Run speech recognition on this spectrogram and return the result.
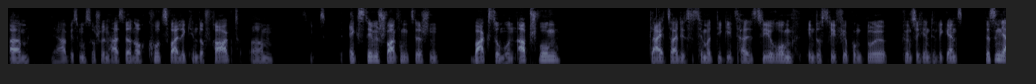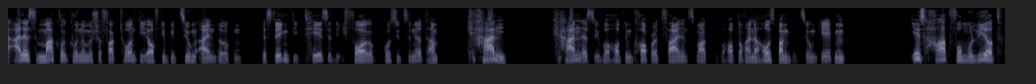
ähm, ja, wie es immer so schön heißt, werden auch kurzweilig hinterfragt. Ähm, es gibt extreme Schwankungen zwischen Wachstum und Abschwung. Gleichzeitig das Thema Digitalisierung, Industrie 4.0, künstliche Intelligenz. Das sind ja alles makroökonomische Faktoren, die auf die Beziehung einwirken. Deswegen die These, die ich vorher positioniert habe, kann, kann es überhaupt im Corporate Finance Markt überhaupt noch eine Hausbankbeziehung geben? Ist hart formuliert.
